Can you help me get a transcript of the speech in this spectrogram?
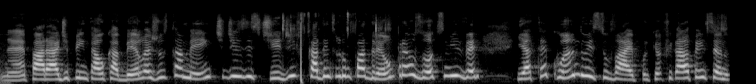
Né? Parar de pintar o cabelo é justamente desistir de ficar dentro de um padrão para os outros me verem. E até quando isso vai? Porque eu ficava pensando,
